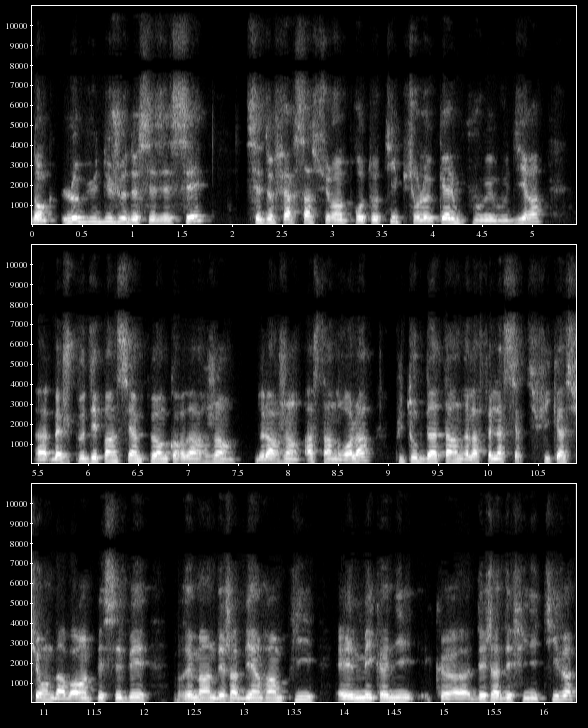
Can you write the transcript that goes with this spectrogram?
Donc, le but du jeu de ces essais, c'est de faire ça sur un prototype sur lequel vous pouvez vous dire, euh, ben, je peux dépenser un peu encore d'argent, de l'argent à cet endroit-là, plutôt que d'attendre la fin de la certification, d'avoir un PCB vraiment déjà bien rempli et une mécanique euh, déjà définitive.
